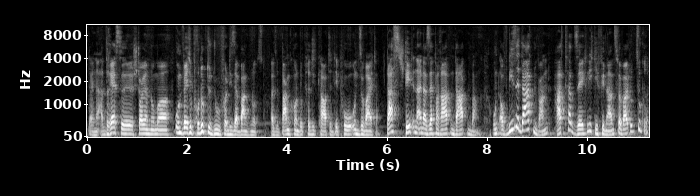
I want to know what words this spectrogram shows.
deine Adresse, Steuernummer und welche Produkte du von dieser Bank nutzt. Also Bankkonto, Kreditkarte, Depot und so weiter. Das steht in einer separaten Datenbank. Und auf diese Datenbank hat tatsächlich die Finanzverwaltung Zugriff.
